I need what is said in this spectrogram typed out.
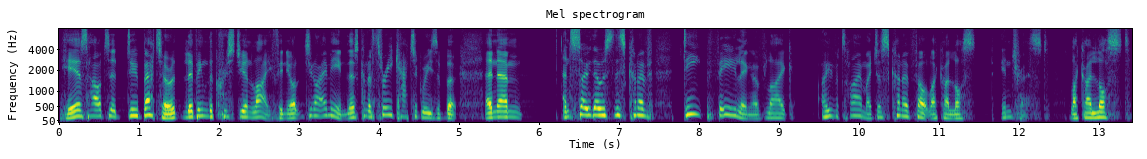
Here's how to do better at living the Christian life in your do you know what I mean? There's kind of three categories of book. And um and so there was this kind of deep feeling of like over time I just kind of felt like I lost interest. Like I lost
